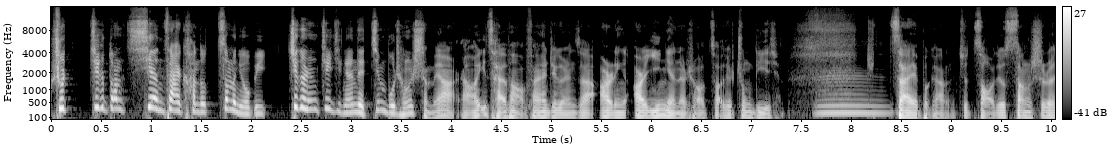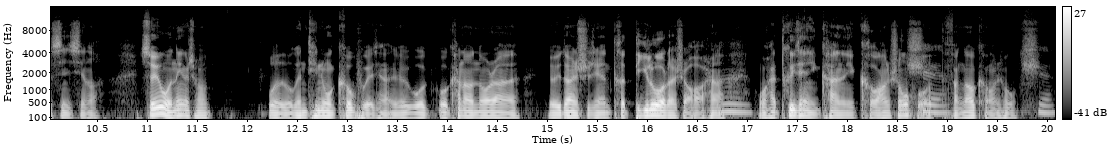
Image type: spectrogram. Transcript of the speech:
说这个段子现在看都这么牛逼，这个人这几年得进步成什么样？然后一采访，发现这个人在二零二一年的时候早就种地去了，嗯再也不干了，就早就丧失了信心了。所以我那个时候，我我跟听众科普一下，就我我看到 Nora 有一段时间特低落的时候，哈，嗯，我还推荐你看那《渴望生活》，梵高《渴望生活是，》，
